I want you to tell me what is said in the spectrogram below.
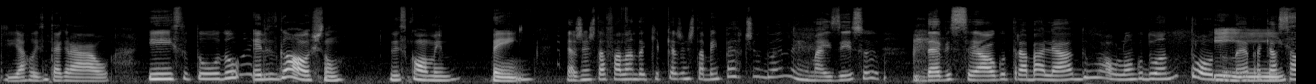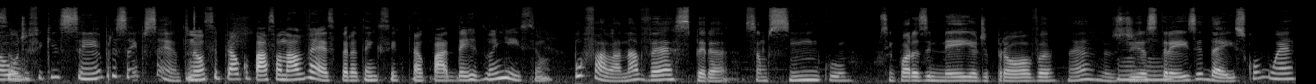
de arroz integral. E isso tudo eles gostam. Eles comem bem. A gente está falando aqui porque a gente está bem pertinho do Enem, mas isso deve ser algo trabalhado ao longo do ano todo, isso. né? Para que a saúde fique sempre 100%. Não se preocupar só na véspera, tem que se preocupar desde o início. Por falar na véspera, são cinco, cinco horas e meia de prova, né? Nos uhum. dias 3 e 10. Como é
